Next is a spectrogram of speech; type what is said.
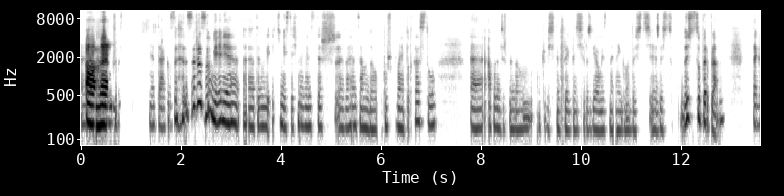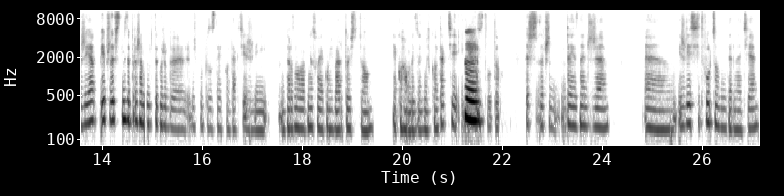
E, Amen. Tak, zrozumienie e, tego, jakim jesteśmy, więc też e, zachęcam do poszukiwania podcastu, a potem też będą, oczywiście ten projekt będzie się rozwijał, jest na niego dość, dość, dość super plan. Także ja, ja przede wszystkim zapraszam do tego, żeby, żebyśmy pozostali w kontakcie. Jeżeli ta rozmowa wniosła jakąś wartość, to ja kocham być z ludźmi w kontakcie i po mm. prostu to też zawsze daje znać, że jeżeli jest się twórcą w internecie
